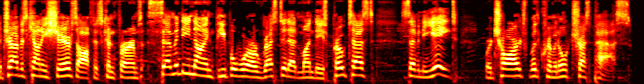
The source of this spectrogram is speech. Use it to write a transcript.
The Travis County Sheriff's Office confirms 79 people were arrested at Monday's protest, 78 were charged with criminal trespass.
